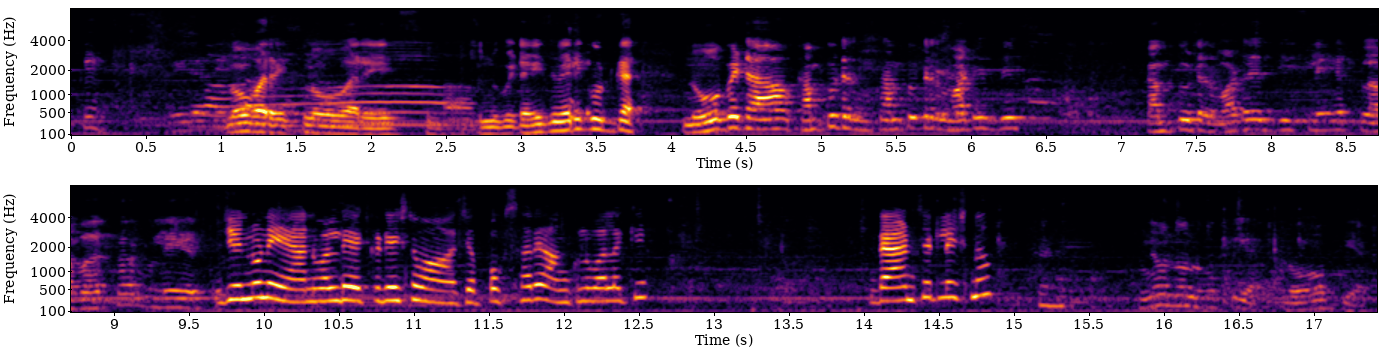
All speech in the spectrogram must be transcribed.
Okay no worries no worries Bita is very good girl no Bita computer computer what is this computer what is this layer flowers are layers జెన్ను నే యాన్యువల్ డే ఎక్కడ చేసిన చెప్పు ఒకసారి అంకుల్ వాళ్ళకి. డాన్స్ ఎట్లా చేసిన no no no fear no fear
